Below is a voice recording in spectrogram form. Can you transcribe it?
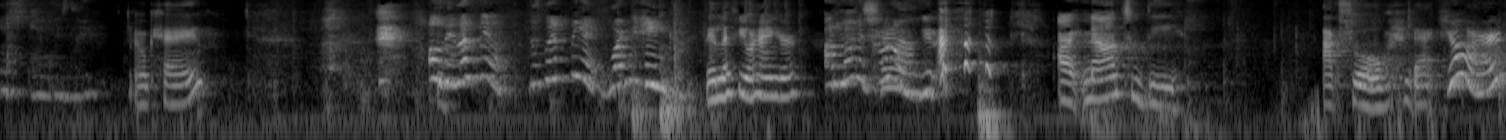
that's always late. Okay. Oh, they left me. A, they left me at one hanger. They left you a hanger? I'm not a Yeah, girl. you know. All right, now to the actual backyard.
